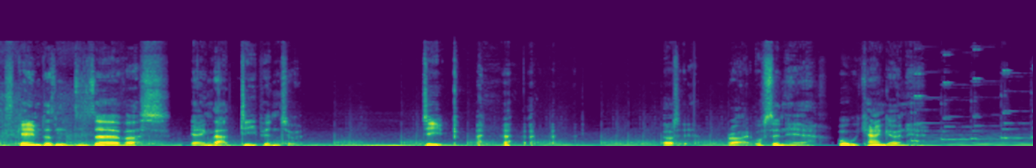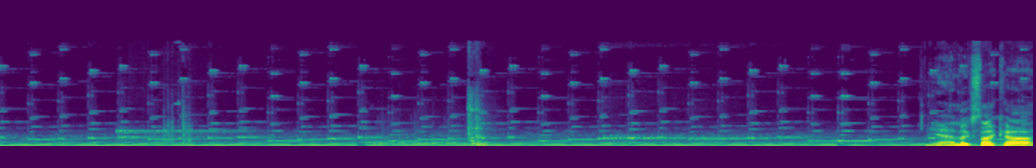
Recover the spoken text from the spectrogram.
This game doesn't deserve us getting that deep into it. Deep. oh dear. Right, what's in here? Oh, we can go in here. Yeah, looks like our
